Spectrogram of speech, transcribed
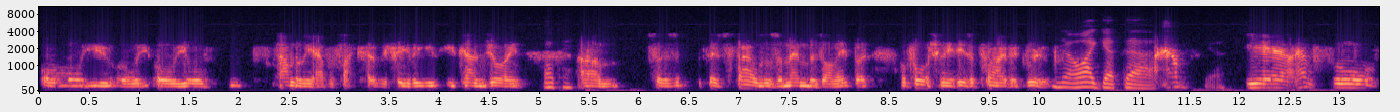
or you or, or your family have a flat coat retriever, you, you can join. Okay. Um, so there's, there's thousands of members on it, but unfortunately, it is a private group. No, I get that. I have, yeah. Yeah, I have thought.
